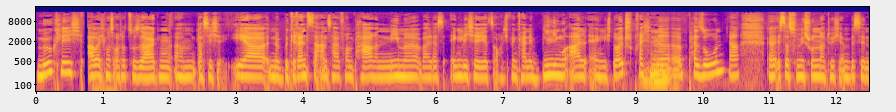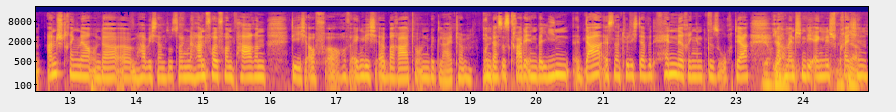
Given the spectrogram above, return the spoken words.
möglich. Aber ich muss auch dazu sagen, ähm, dass ich eher eine begrenzte begrenzte Anzahl von Paaren nehme, weil das Englische jetzt auch, ich bin keine bilingual Englisch-Deutsch sprechende mhm. äh, Person, ja, äh, ist das für mich schon natürlich ein bisschen anstrengender und da äh, habe ich dann sozusagen eine Handvoll von Paaren, die ich auf, auch auf Englisch äh, berate und begleite. Und das ist gerade in Berlin, da ist natürlich, da wird händeringend gesucht, ja, ja. nach ja. Menschen, die Englisch sprechen, ja.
